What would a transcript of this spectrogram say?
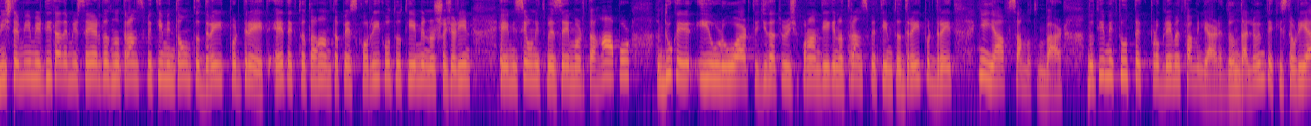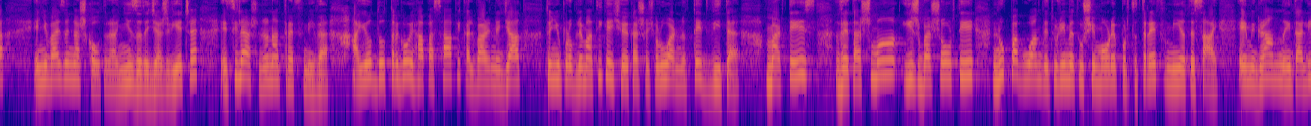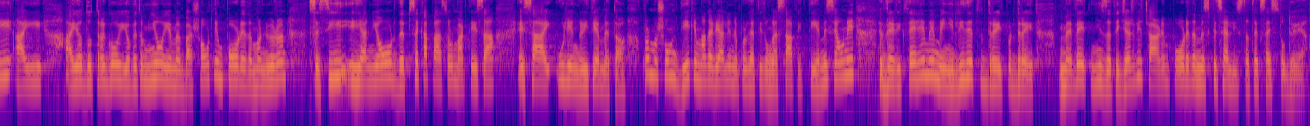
Miqtë e mi, mirëdita dhe mirë se erdhët në transmetimin tonë të drejtpërdrejtë. Edhe këtë të hënë të pesë korrikut do të jemi në shoqërinë e emisionit me zemër të hapur, duke i uruar të gjithë atyre që po na ndjekin në transmetim të drejtpërdrejtë Një javë sa më të mbarë. Do të jemi këtu tek problemet familjare. Do ndalojmë tek historia e një vajze nga Shkodra, njëzet e gjashtë vjeçe, e cila është nënë e tre fëmijëve. Ajo do të tregojë hap pas hapi kalvarin e gjatë të një problematike që e ka shoqëruar në tetë vite martesë dhe tashmë ish-bashkëshorti nuk paguan detyrimet ushqimore për të tre fëmijët e saj. Emigrant në Itali, ai, ajo do të tregojë jo vetëm njohjen me bashkëshortin, por edhe mënyrën se si janë njohur dhe pse ka pasur martesa e saj ulje-ngritje me të. Për më shumë, ndjekim materialin e përgatitur nga stafi i këtij emisioni dhe rikthehemi me një lidhje të drejtpërdrejtë me vetë njëzet e gjashtë vjeçarin, por edhe me specialistët e kësaj studioje.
